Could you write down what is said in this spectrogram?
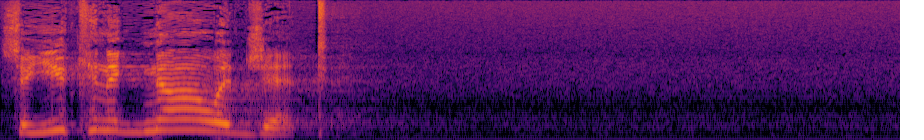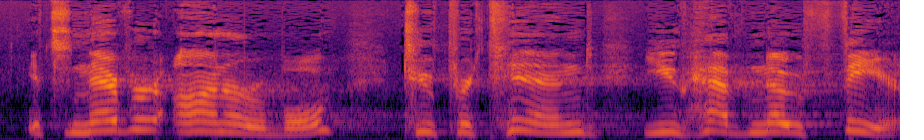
So you can acknowledge it. It's never honorable to pretend you have no fear.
